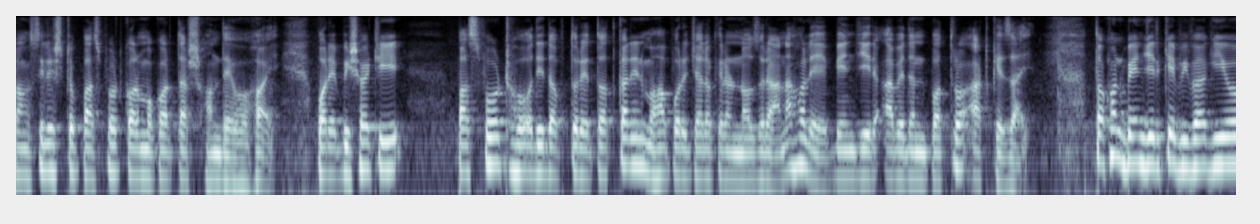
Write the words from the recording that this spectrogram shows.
সংশ্লিষ্ট পাসপোর্ট কর্মকর্তার সন্দেহ হয়। পরে বিষয়টি পাসপোর্ট অধিদপ্তরে তৎকালীন মহাপরিচালকের নজরে আনা হলে বেনজির আবেদনপত্র আটকে যায়। তখন বেনজিরকে বিভাগীয়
